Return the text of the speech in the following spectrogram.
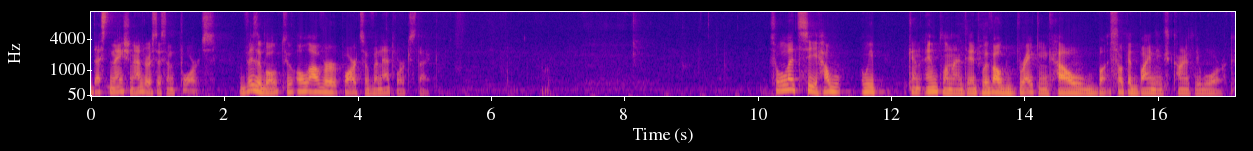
destination addresses and ports visible to all other parts of the network stack. So let's see how we can implement it without breaking how socket bindings currently work.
